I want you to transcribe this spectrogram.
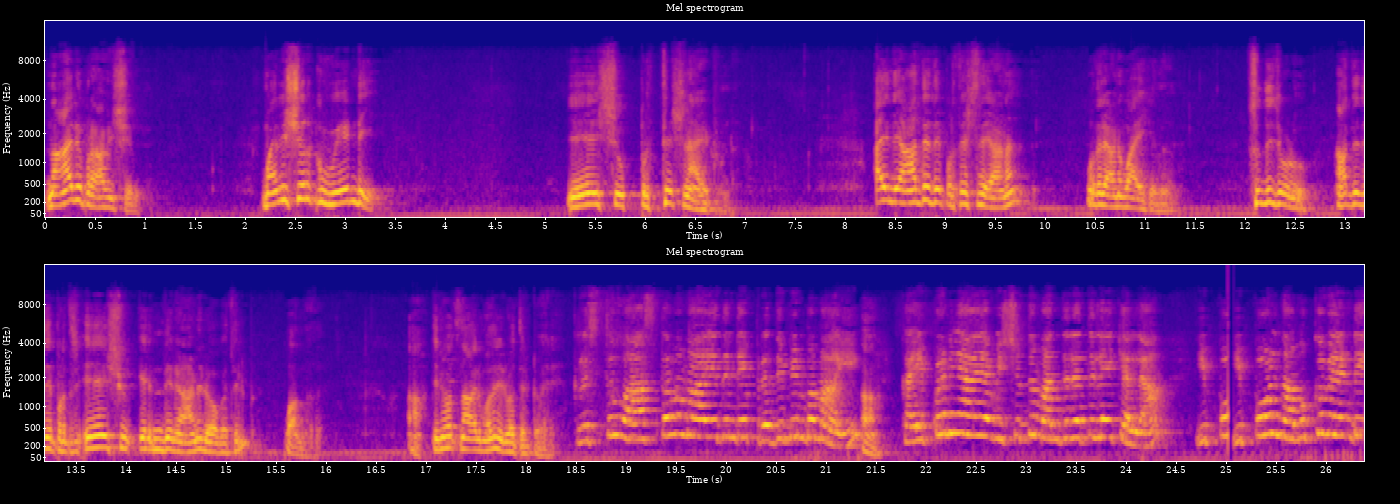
നാല് പ്രാവശ്യം മനുഷ്യർക്ക് വേണ്ടി യേശു പ്രത്യക്ഷനായിട്ടുണ്ട്. അതിന്റെ ആദ്യത്തെ പ്രത്യക്ഷതയാണ് മുതലാണ് വായിക്കുന്നത്. ശ്രദ്ധിച്ചോളൂ ആദ്യത്തെ പ്രത്യക്ഷ യേശു എന്തിനാണ് ലോകത്തിൽ വന്നത്? ആ ഇരുപത്തിനാല് മുതൽ ഇരുപത്തെട്ട് വരെ. ക്രിസ്തു വാസ്തവമായതിന്റെ പ്രതിബിംബമായി കൈപ്പണിയായ വിശുദ്ധ മന്ദിരത്തിലേക്കല്ല ഇപ്പോൾ ഇപ്പോൾ നമുക്ക് വേണ്ടി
